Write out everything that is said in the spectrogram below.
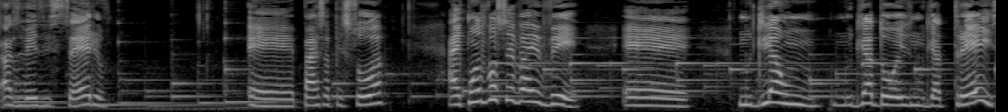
às vezes sério, é, para essa pessoa. Aí quando você vai ver é, no dia 1, um, no dia 2, no dia 3,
